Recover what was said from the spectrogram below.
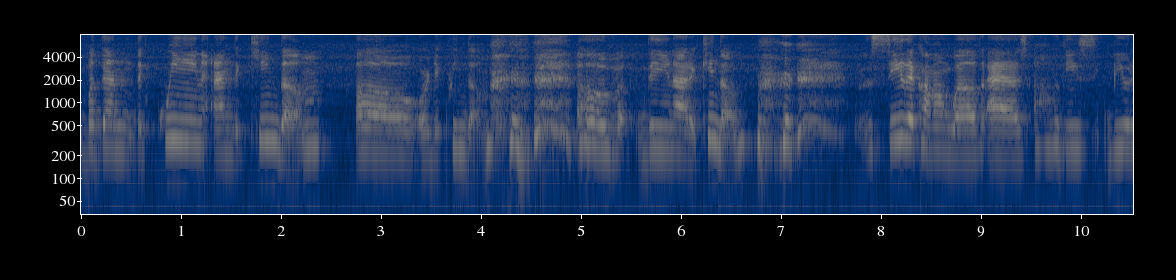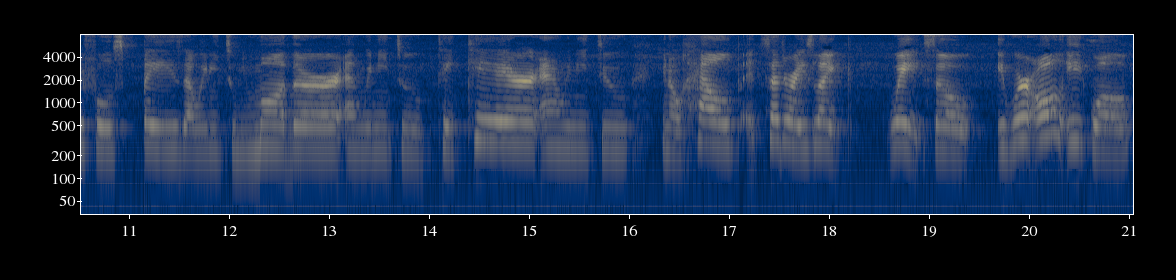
But then the Queen and the kingdom uh, or the kingdom of the United Kingdom see the Commonwealth as oh this beautiful space that we need to mother and we need to take care and we need to you know help etc. It's like wait so if we're all equal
